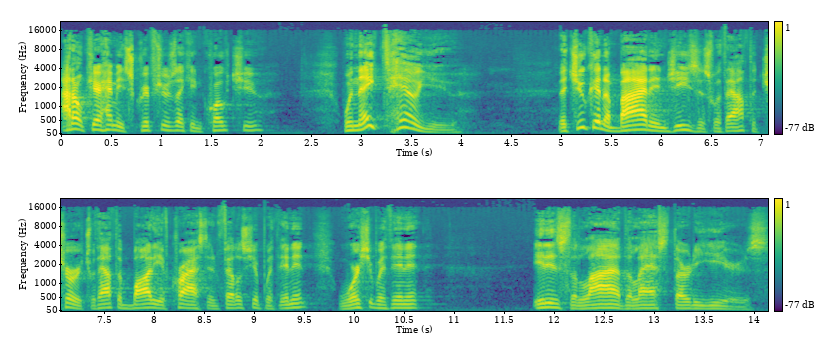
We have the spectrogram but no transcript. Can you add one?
I don't care how many scriptures they can quote you. When they tell you that you can abide in Jesus without the church, without the body of Christ and fellowship within it, worship within it, it is the lie of the last 30 years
